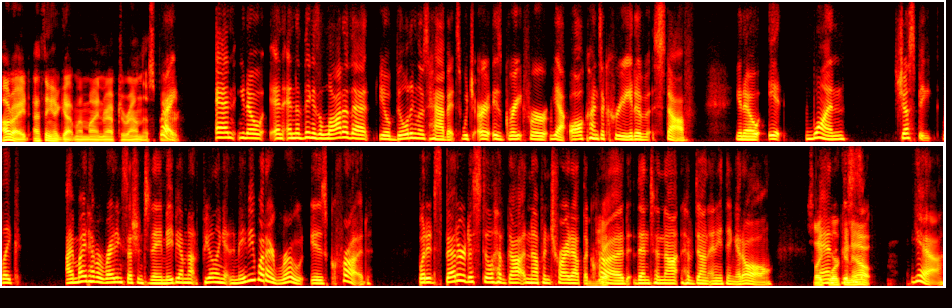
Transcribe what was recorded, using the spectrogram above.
all right, I think I got my mind wrapped around this better. Right. And you know, and, and the thing is a lot of that, you know, building those habits, which are is great for yeah, all kinds of creative stuff. You know, it one, just be like I might have a writing session today, maybe I'm not feeling it, and maybe what I wrote is crud. But it's better to still have gotten up and tried out the crud yep. than to not have done anything at all. It's like and working out. Yeah,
